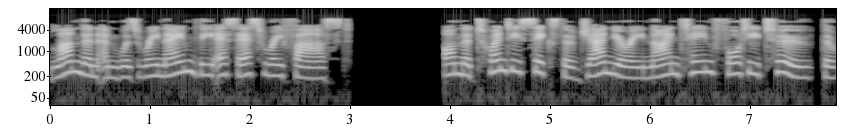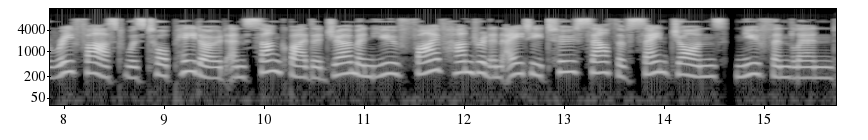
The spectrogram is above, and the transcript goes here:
London and was renamed the SS Refast. On 26 January 1942, the Refast was torpedoed and sunk by the German U-582 south of St John's, Newfoundland.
